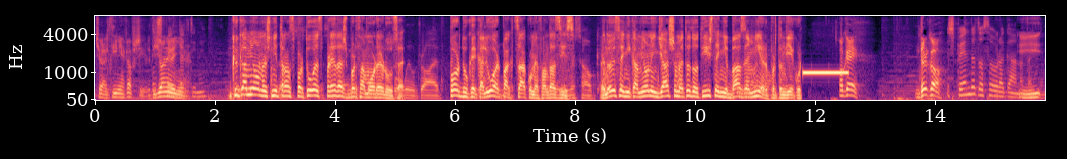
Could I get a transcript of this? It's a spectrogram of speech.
që Altini e ka fshirë? Dëgjoni edhe një herë. Ky kamion është një transportues predhash bërthamore ruse. Por duke kaluar pak cakun e fantazisë, mendoj se një kamion i ngjashëm me të do të ishte një bazë e mirë për të ndjekur. Okej. Okay. Ndërkohë, shpendët ose uraganët?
